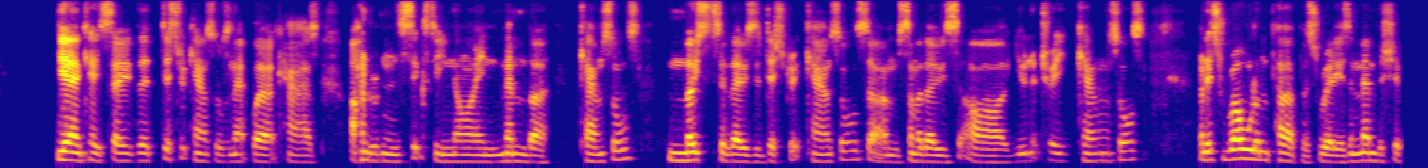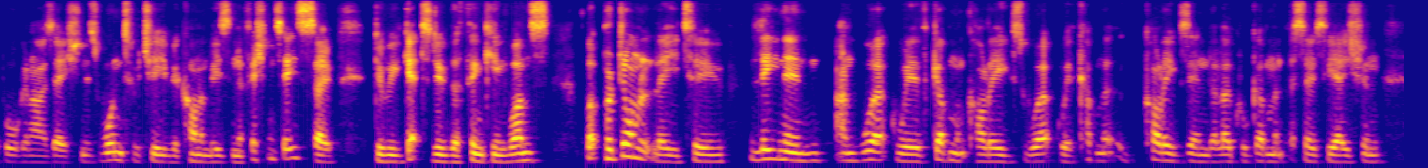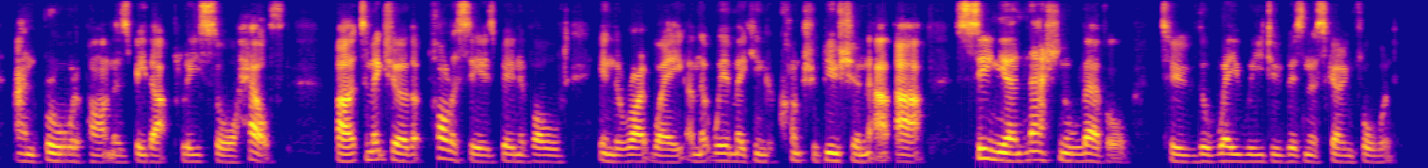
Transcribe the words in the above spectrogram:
Yeah, okay. So the District Councils Network has 169 member councils most of those are district councils. Um, some of those are unitary councils. And its role and purpose, really, as a membership organisation, is one to achieve economies and efficiencies. So, do we get to do the thinking once, but predominantly to lean in and work with government colleagues, work with government colleagues in the local government association and broader partners, be that police or health, uh, to make sure that policy is being evolved in the right way and that we're making a contribution at that senior national level to the way we do business going forward.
